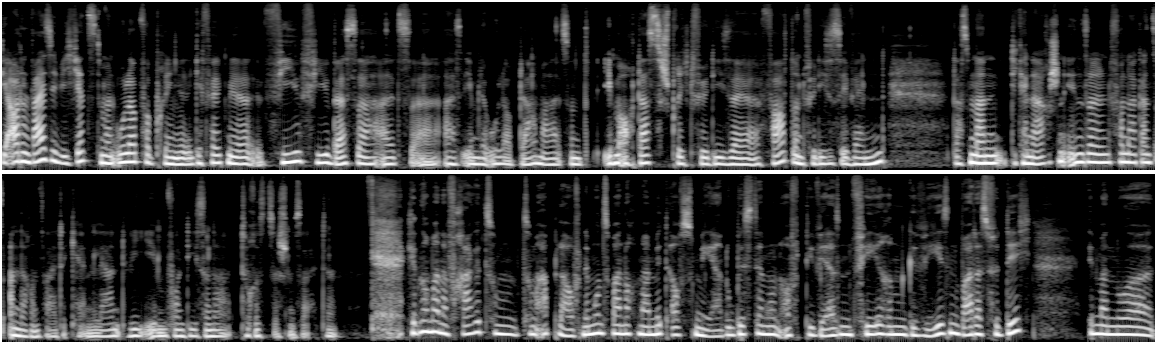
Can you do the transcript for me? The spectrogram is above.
die Art und Weise, wie ich jetzt meinen Urlaub verbringe, gefällt mir viel, viel besser als, äh, als eben der Urlaub damals. Und eben auch das spricht für diese Fahrt und für dieses Event, dass man die Kanarischen Inseln von einer ganz anderen Seite kennenlernt, wie eben von dieser touristischen Seite. Ich habe noch mal eine Frage zum, zum Ablauf. Nimm uns mal noch mal mit aufs Meer. Du bist ja nun auf diversen Fähren gewesen. War das für dich immer nur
